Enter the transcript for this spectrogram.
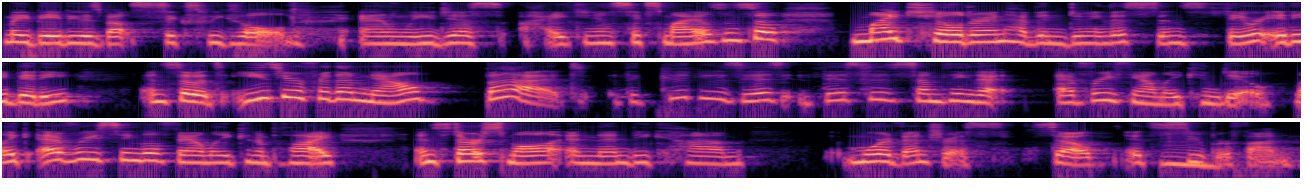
my baby was about six weeks old and we just hiked, you know, six miles. And so my children have been doing this since they were itty bitty. And so it's easier for them now. But the good news is this is something that every family can do. Like every single family can apply and start small and then become more adventurous. So it's mm. super fun.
